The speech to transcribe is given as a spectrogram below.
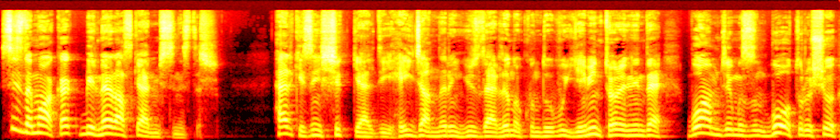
Siz de muhakkak birine rast gelmişsinizdir. Herkesin şık geldiği, heyecanların yüzlerden okunduğu bu yemin töreninde bu amcamızın bu oturuşu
